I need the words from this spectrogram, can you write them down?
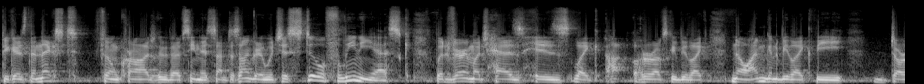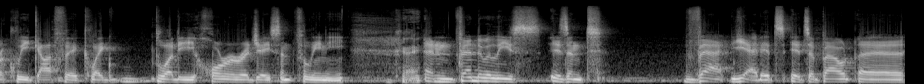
because the next film chronologically that I've seen is Santa Sangre which is still Fellini esque but very much has his like Jodorowsky be like no I'm going to be like the darkly gothic like bloody horror adjacent Fellini Okay. and Fondo Elise isn't that yet. It's it's about uh,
